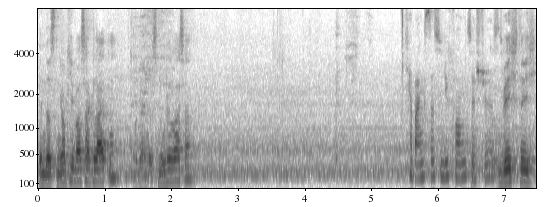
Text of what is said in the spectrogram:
in das Gnocchi-Wasser gleiten oder in das Nudelwasser. Ich habe Angst, dass du die Form zerstörst. Wichtig,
